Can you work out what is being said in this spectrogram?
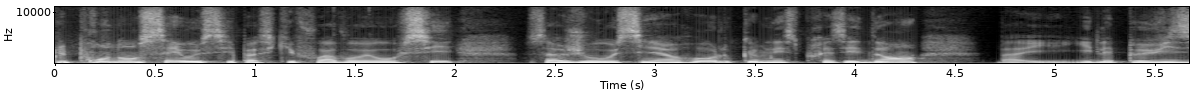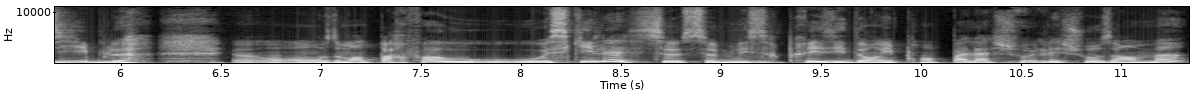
plus prononcé aussi, parce qu'il faut avouer aussi, ça joue aussi un rôle comme ministre-président, bah, il est peu visible. On, on se demande parfois où, où est-ce qu'il est, ce, ce ministre-président. Il prend pas la cho- les choses en main.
